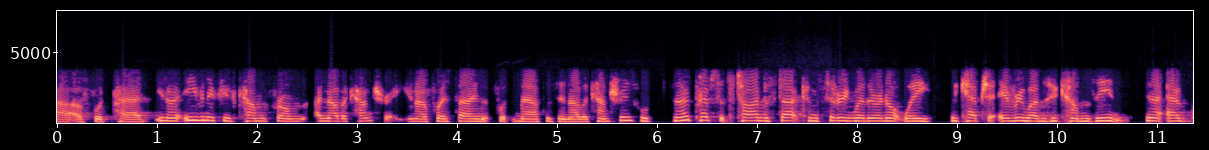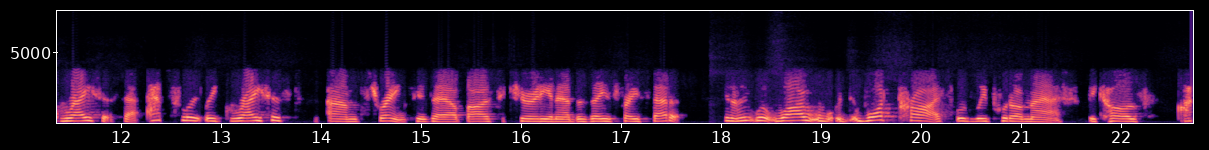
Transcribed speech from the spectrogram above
uh, a footpad. You know, even if you've come from another country, you know, if we're saying that foot and mouth is in other countries, well, you know, perhaps it's time to start considering whether or not we, we capture everyone who comes in. You know, our greatest, our absolutely greatest um, strength is our biosecurity and our disease-free status. You know, why? What price would we put on that? Because I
